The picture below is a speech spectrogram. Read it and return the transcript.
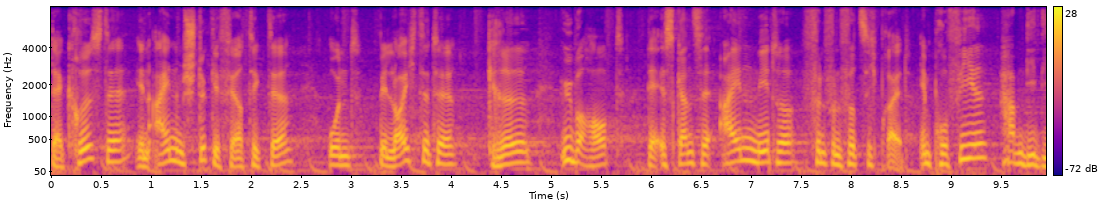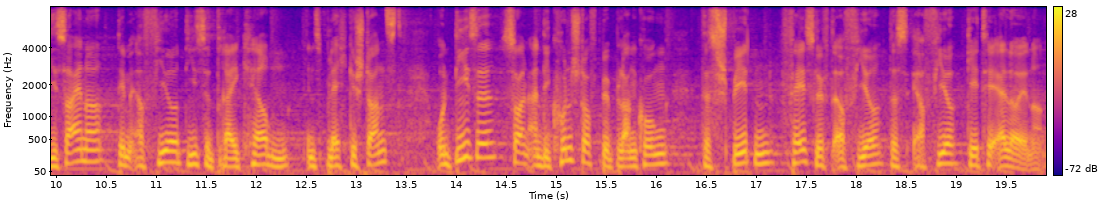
der größte in einem Stück gefertigte und beleuchtete Grill überhaupt. Der ist ganze 1,45 Meter breit. Im Profil haben die Designer dem R4 diese drei Kerben ins Blech gestanzt und diese sollen an die Kunststoffbeblankung des späten Facelift R4 des R4 GTL erinnern.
